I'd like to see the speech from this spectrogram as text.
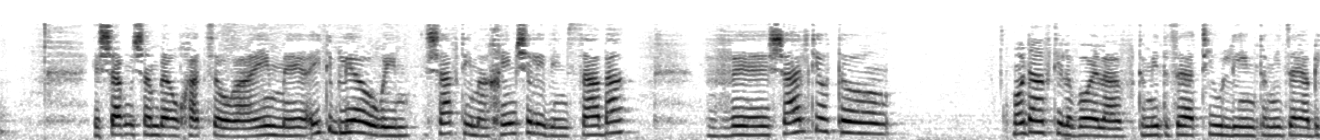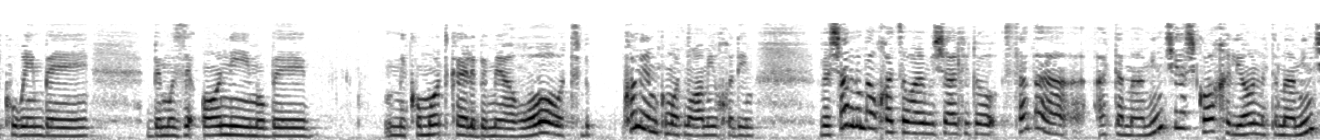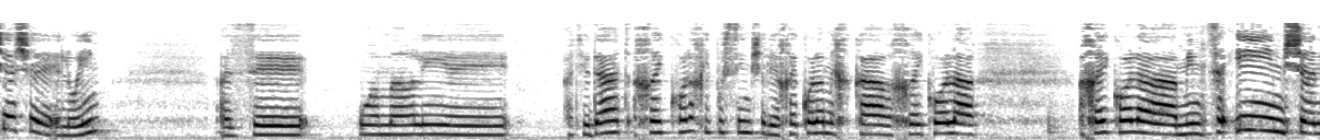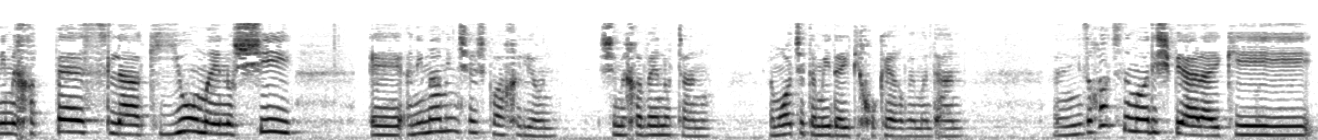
ישבנו שם בארוחת צהריים, הייתי בלי ההורים, ישבתי עם האחים שלי ועם סבא, ושאלתי אותו, מאוד אהבתי לבוא אליו, תמיד זה היה טיולים, תמיד זה היה ביקורים ב, במוזיאונים או במקומות כאלה, במערות, בכל מיני מקומות נורא מיוחדים. וישבנו בארוחת צהריים ושאלתי אותו, סבא, אתה מאמין שיש כוח עליון? אתה מאמין שיש אה, אלוהים? אז uh, הוא אמר לי, uh, את יודעת, אחרי כל החיפושים שלי, אחרי כל המחקר, אחרי כל, ה... אחרי כל הממצאים שאני מחפש לקיום האנושי, אני מאמין שיש כוח עליון שמכוון אותנו, למרות שתמיד הייתי חוקר ומדען. אני זוכרת שזה מאוד השפיע עליי, כי...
